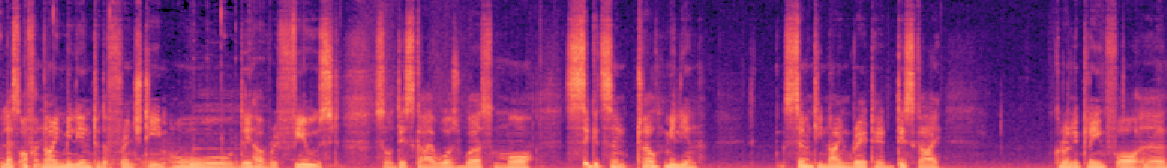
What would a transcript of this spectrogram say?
Let's offer 9 million to the French team. Oh they have refused. So this guy was worth more. Sigurdsson 12 million. 79 rated. This guy currently playing for uh,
